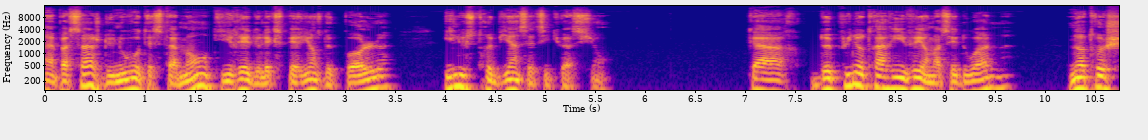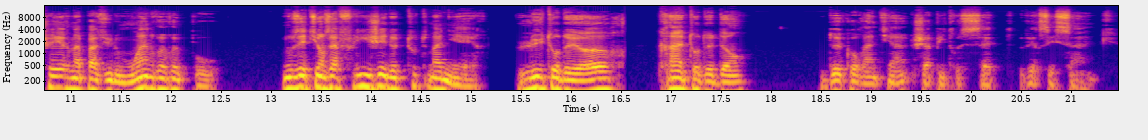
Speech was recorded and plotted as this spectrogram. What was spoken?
Un passage du Nouveau Testament tiré de l'expérience de Paul illustre bien cette situation. Car depuis notre arrivée en Macédoine, notre chair n'a pas eu le moindre repos. Nous étions affligés de toute manière, lutte au dehors, crainte au dedans. 2 Corinthiens chapitre 7 verset 5.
